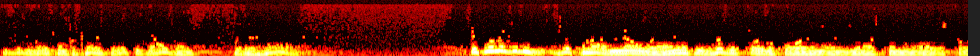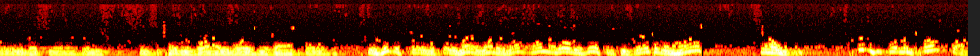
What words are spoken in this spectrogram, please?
she didn't really come prepared for this, she dried them with her hair. This woman didn't just come out of nowhere. I mean, if you've heard this story before, and, and you know, it's been uh, a story that you know, told in a variety of ways in the Gospels. If you heard the story before, you might have wondered, what, what in the world is this? Is she breaking the house? You know, where did this woman come from?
